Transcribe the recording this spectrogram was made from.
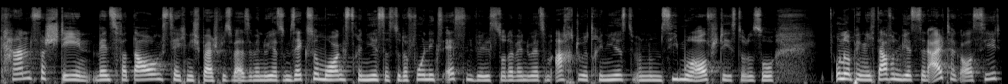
kann verstehen, wenn es verdauungstechnisch beispielsweise, wenn du jetzt um 6 Uhr morgens trainierst, dass du davor nichts essen willst oder wenn du jetzt um 8 Uhr trainierst und um 7 Uhr aufstehst oder so, unabhängig davon, wie jetzt dein Alltag aussieht,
